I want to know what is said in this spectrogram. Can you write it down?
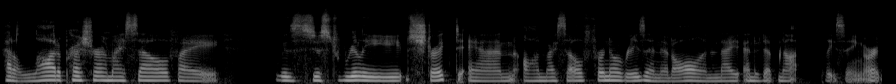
had a lot of pressure on myself. I was just really strict and on myself for no reason at all, and I ended up not placing or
